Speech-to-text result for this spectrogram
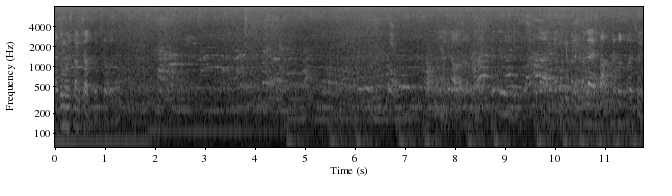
Я думаю, що там чітко все буде. Ти поки переставляєш там, ти тут працюєш.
